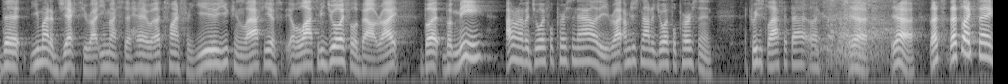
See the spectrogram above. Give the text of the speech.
that you might object to, right? You might say, hey, well, that's fine for you. You can laugh. You have, you have a lot to be joyful about, right? But, but me, I don't have a joyful personality, right? I'm just not a joyful person. Can we just laugh at that? Like, yeah, yeah. That's, that's like saying,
